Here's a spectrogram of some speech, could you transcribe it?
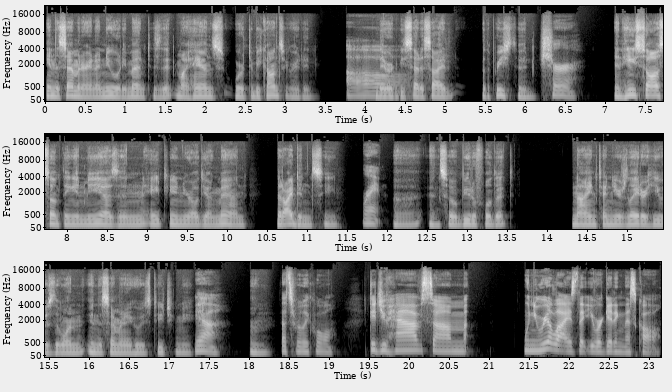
in the seminary. And I knew what he meant is that my hands were to be consecrated, Oh. they were to be set aside for the priesthood. Sure. And he saw something in me as an 18 year old young man that I didn't see. Right. Uh, and so beautiful that nine, ten years later, he was the one in the seminary who was teaching me. Yeah. Um, That's really cool. Did you have some, when you realized that you were getting this call,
